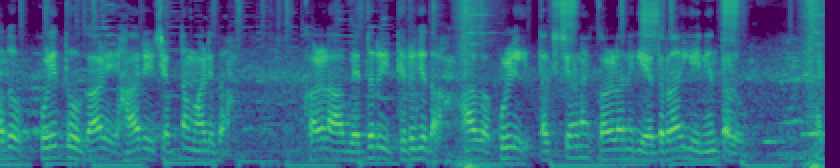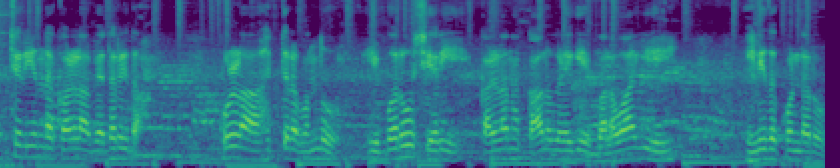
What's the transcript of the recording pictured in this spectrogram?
ಅದು ಕುಳಿತು ಗಾಳಿ ಹಾರಿ ಶಬ್ದ ಮಾಡಿದ. ಕಳ್ಳ ಬೆದರಿ ತಿರುಗಿದ. ಆಗ ಕುಳ್ಳಿ ತಕ್ಷಣ ಕಳ್ಳನಿಗೆ ಎದುರಾಗಿ ನಿಂತಳು. ಅಚ್ಚರಿಯಿಂದ ಕಳ್ಳ ಬೆದರಿದ. ಕುಳ್ಳ ಹತ್ತಿರ ಬಂದು ಇಬ್ಬರೂ ಸೇರಿ ಕಳ್ಳನ ಕಾಲುಗಳಿಗೆ ಬಲವಾಗಿ ಹಿಡಿದುಕೊಂಡರು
